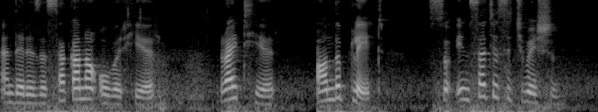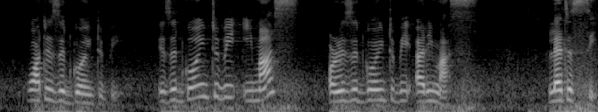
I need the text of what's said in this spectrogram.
and there is a sakana over here right here on the plate. So, in such a situation what is it going to be? Is it going to be imas or is it going to be arimas? Let us see.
